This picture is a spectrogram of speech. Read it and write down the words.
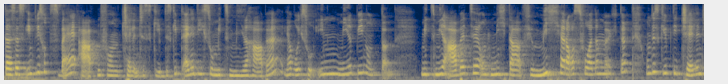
dass es irgendwie so zwei Arten von Challenges gibt. Es gibt eine, die ich so mit mir habe, ja, wo ich so in mir bin und dann mit mir arbeite und mich da für mich herausfordern möchte. Und es gibt die Challenge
